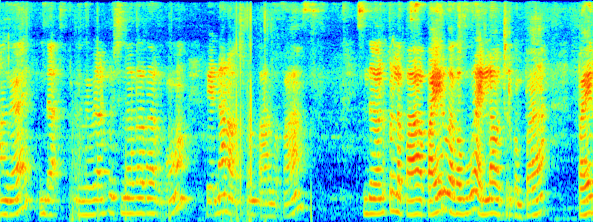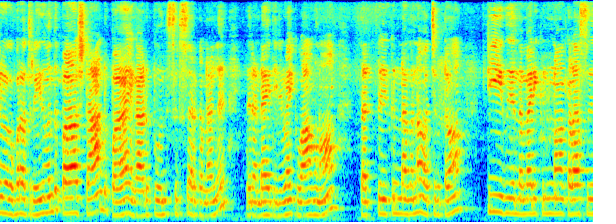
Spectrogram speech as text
அங்கே இந்த இந்த அடுப்பு சின்னதாக தான் இருக்கும். இப்போ என்னென்ன வச்சுருக்கோம் பாருங்கப்பா. இந்த அடுப்பில்ப்பா பயிர் வகை பூரா எல்லாம் வச்சுருக்கோம்ப்பா பயிர் வகை பூரா வச்சுருக்கோம். இது வந்துப்பா ஸ்டாண்டுப்பா எங்கள் அடுப்பு வந்து சிறுசாக இருக்கிறனால இது ரெண்டாயிரத்தி ஐநூறுவாய்க்கு வாங்கினோம் தட்டு கிண்ணங்கன்னா வச்சுக்கிட்டோம். டீ இது இந்த மாதிரி கிண்ணம் கிளாஸு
